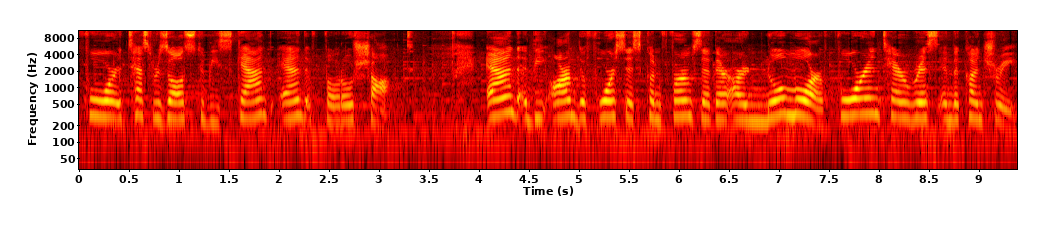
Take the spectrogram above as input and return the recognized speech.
for test results to be scanned and photoshopped and the armed forces confirms that there are no more foreign terrorists in the country.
